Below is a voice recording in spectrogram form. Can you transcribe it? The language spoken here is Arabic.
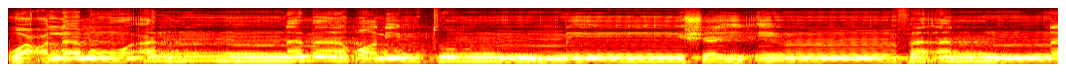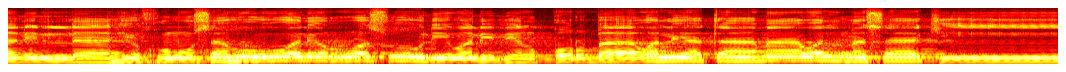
واعلموا أنما غنمتم من شيء فأن لله خمسه وللرسول ولذي القربى واليتامى والمساكين.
